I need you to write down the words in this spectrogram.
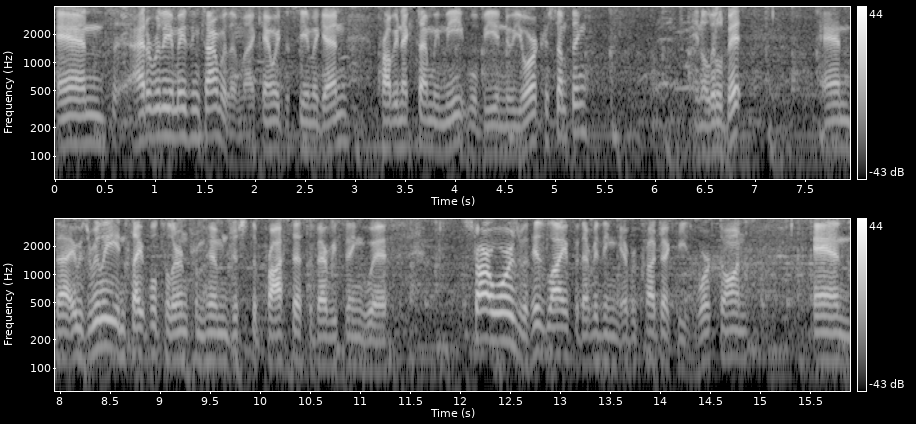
And I had a really amazing time with him. I can't wait to see him again. Probably next time we meet, we'll be in New York or something in a little bit. And uh, it was really insightful to learn from him just the process of everything with Star Wars, with his life, with everything, every project he's worked on, and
